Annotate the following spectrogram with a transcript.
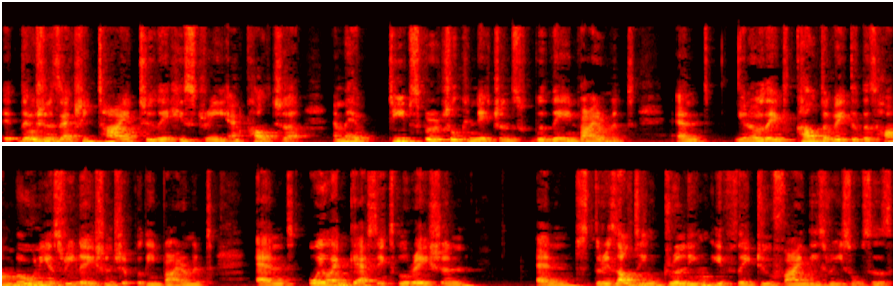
The ocean is actually tied to their history and culture, and they have deep spiritual connections with the environment. And, you know, they've cultivated this harmonious relationship with the environment. And oil and gas exploration and the resulting drilling, if they do find these resources,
